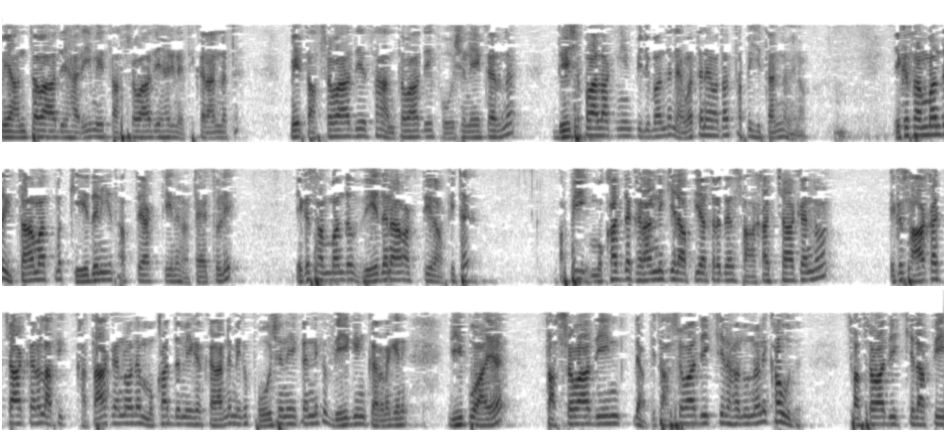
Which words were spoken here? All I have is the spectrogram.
මේ අන්තවාදය හරි මේ ත්‍ස්රවාදය හරි නැති කරන්නට මේ ත්‍ස්රවාදය සහ අන්තවාදය පෝෂණය කරන දේශපාලඥයින් පිළිබඳ නැවත නැවතත් අපි හිතන්න වෙනවා. ඒක සම්බන්ධ ඉතාමත්ම ඛේදනීය තත්ත්වයක් තියෙන රට ඇතුලේ ඒක සම්බන්ධ වේදනාවක් තියෙන අපිට අපි මොකද්ද කරන්න කියලා අපි අතර දැන් සාකච්ඡා කරනවා. ඒක සාකච්ඡා කරලා අපි කතා කරනවා දැන් මොකද්ද මේක කරන්නේ මේක පෝෂණය කරන එක වේගෙන් කරනගෙන දීපු අය ත්‍ස්රවාදීන් අපි ත්‍ස්රවාදී කියලා හඳුන්වන්නේ කවුද? ත්‍ස්රවාදී කියලා අපි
